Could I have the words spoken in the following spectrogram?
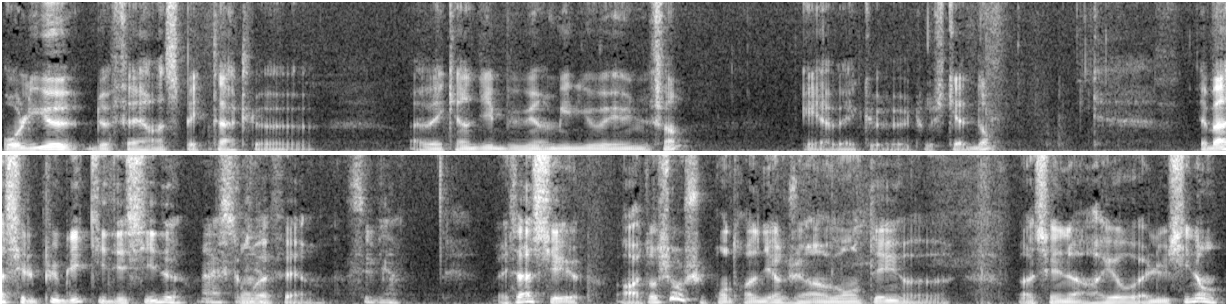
au lieu de faire un spectacle euh, avec un début, un milieu et une fin, et avec euh, tout ce qu'il y a dedans, eh ben, c'est le public qui décide ce qu'on bien. va faire. c'est bien. Et ça, c'est. Alors attention, je suis pas en train de dire que j'ai inventé euh, un scénario hallucinant.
